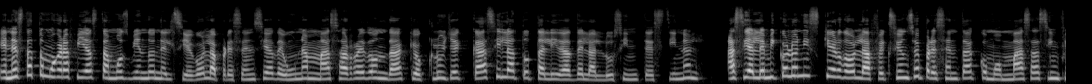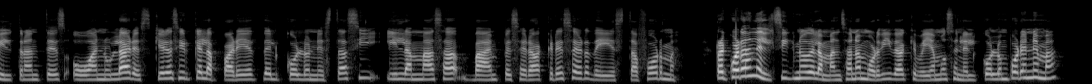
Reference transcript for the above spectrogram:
En esta tomografía estamos viendo en el ciego la presencia de una masa redonda que ocluye casi la totalidad de la luz intestinal. Hacia el hemicolon izquierdo, la afección se presenta como masas infiltrantes o anulares, quiere decir que la pared del colon está así y la masa va a empezar a crecer de esta forma. ¿Recuerdan el signo de la manzana mordida que veíamos en el colon por enema?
